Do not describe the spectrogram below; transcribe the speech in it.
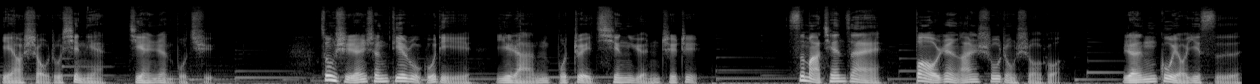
也要守住信念，坚韧不屈。纵使人生跌入谷底，依然不坠青云之志。司马迁在《报任安书》中说过：“人固有一死，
